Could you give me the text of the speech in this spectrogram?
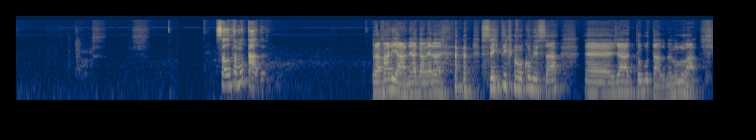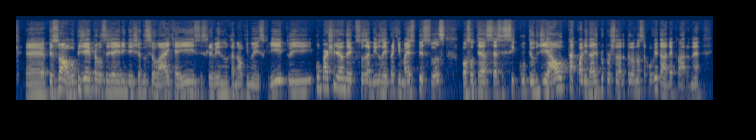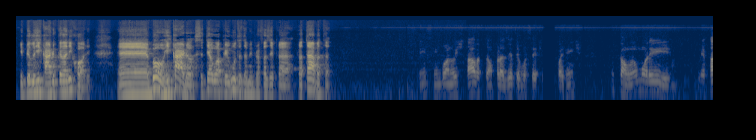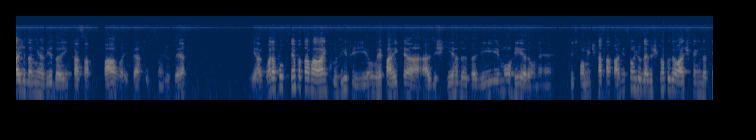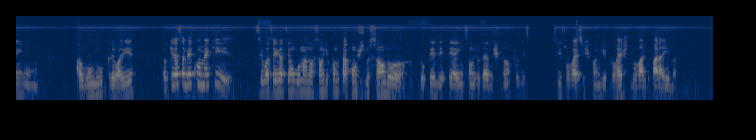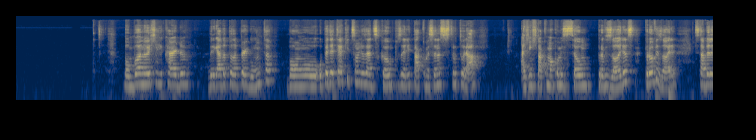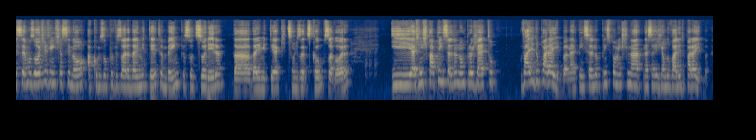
O salão está mutado. Para variar, né? A galera, sempre que eu vou começar, É, já estou mutado, mas vamos lá. É, pessoal, vou pedir aí para vocês já irem deixando o seu like aí, se inscrevendo no canal quem não é inscrito e compartilhando aí com seus amigos aí para que mais pessoas possam ter acesso a esse conteúdo de alta qualidade proporcionado pela nossa convidada, é claro, né? E pelo Ricardo e pela Nicole. É, bom, Ricardo, você tem alguma pergunta também para fazer para a Tabata? Sim, sim. Boa noite, Tabata. É um prazer ter você aqui com a gente. Então, eu morei metade da minha vida em Caçapava, e perto de São José. E agora há pouco tempo eu estava lá, inclusive, e eu reparei que a, as esquerdas ali morreram, né? Principalmente Caçapava. Em São José dos Campos eu acho que ainda tem um, algum núcleo ali. Eu queria saber como é que, se você já tem alguma noção de como está a construção do, do PDT aí em São José dos Campos e se isso vai se expandir para o resto do Vale do Paraíba. Bom, boa noite, Ricardo. Obrigada pela pergunta. Bom, o PDT aqui de São José dos Campos, ele está começando a se estruturar. A gente está com uma comissão provisórias, provisória. Estabelecemos, hoje a gente assinou a comissão provisória da MT também, que eu sou tesoureira da, da MT aqui de São José dos Campos agora. E a gente está pensando num projeto Vale do Paraíba, né? Pensando principalmente na, nessa região do Vale do Paraíba.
